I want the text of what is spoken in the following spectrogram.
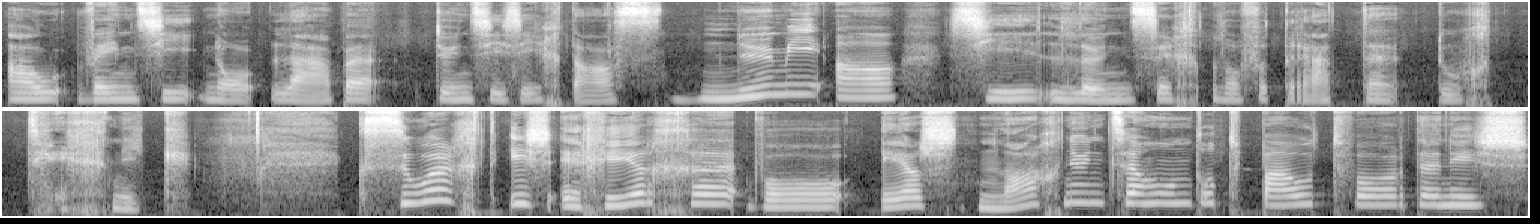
Auch wenn sie noch leben, tun sie sich das nicht mehr an. Sie lassen sich vertreten durch Technik. Gesucht ist eine Kirche, die erst nach 1900 gebaut worden ist.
